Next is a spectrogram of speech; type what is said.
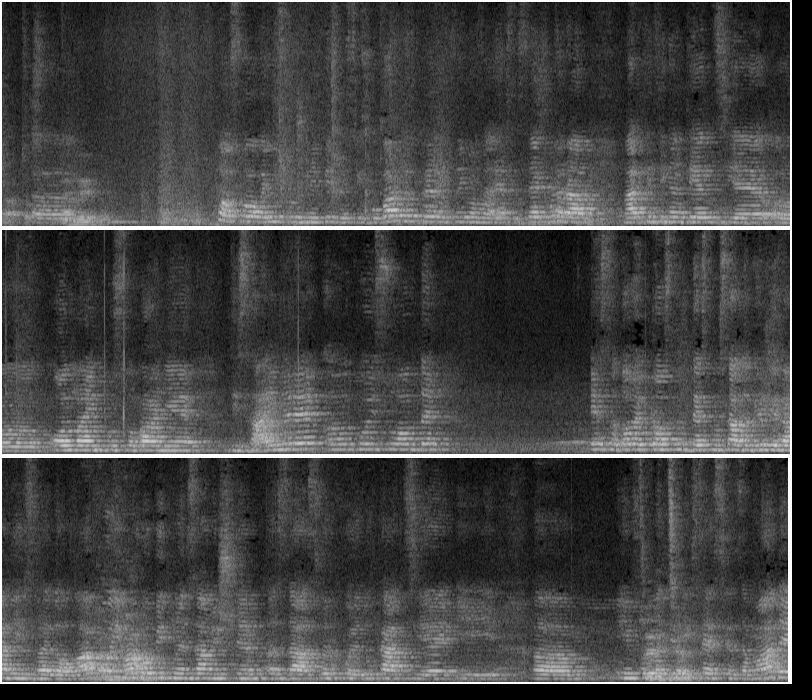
Da, to smo bili. To su ovaj uslužni fitness inkubator, trenutno imamo 10 sektora, marketing agencije, uh, online poslovanje, dizajnere uh, koji su ovde. E sad, ovaj prostor gde smo sada bili ranije izgleda ovako i Aha. prvobitno je zamišljen za svrhu edukacije i um, informativnih sesija za mlade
